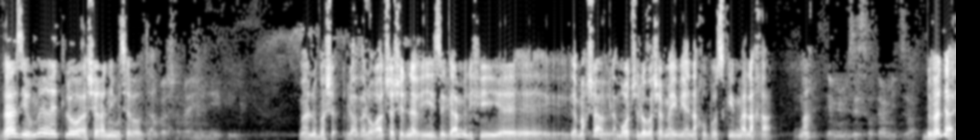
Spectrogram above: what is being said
ואז היא אומרת לו, אשר אני מצווה אותה. מה, לא בש... לא, אבל הוראת שעה של נביא זה גם לפי, אה, גם עכשיו, למרות שלא בשמיים, אנחנו פוסקים הלכה. מה? גם אם זה סותר מצווה. בוודאי,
